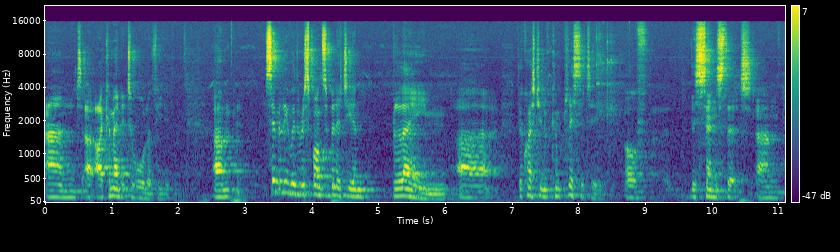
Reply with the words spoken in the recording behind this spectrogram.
and uh, I commend it to all of you. Um, similarly, with responsibility and blame, uh, the question of complicity, of the sense that um,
